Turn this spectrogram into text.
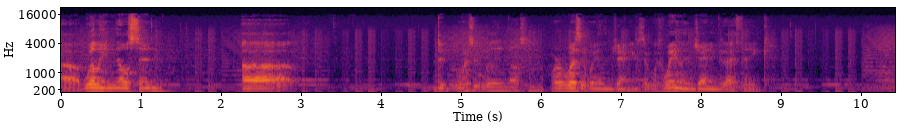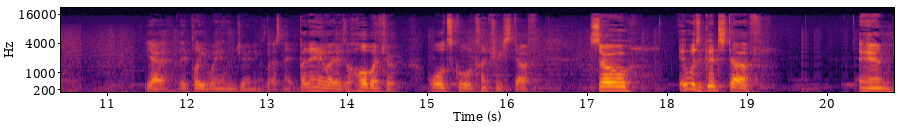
uh, Willie Nelson, uh, did was it Willie Nelson or was it Waylon Jennings? It was Waylon Jennings, I think. Yeah, they played Waylon Jennings last night. But anyway, there's a whole bunch of old school country stuff. So it was good stuff, and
